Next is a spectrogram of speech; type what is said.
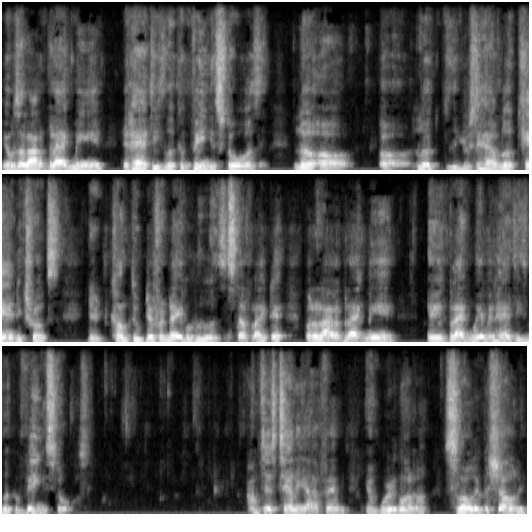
it was a lot of black men that had these little convenience stores and little, uh, uh, little, used to have little candy trucks that come through different neighborhoods and stuff like that. But a lot of black men and black women had these little convenience stores. I'm just telling y'all, family, and we're gonna slowly but surely,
